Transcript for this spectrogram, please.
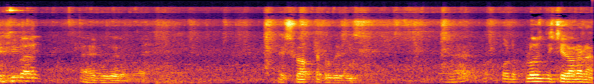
এই শকটা ঢুকে দিয়েছে। ওটা ক্লোজ দিচ্ছে দাঁড়া না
